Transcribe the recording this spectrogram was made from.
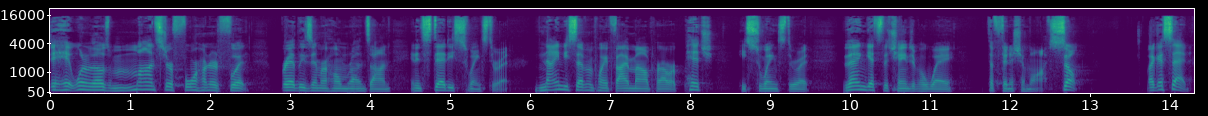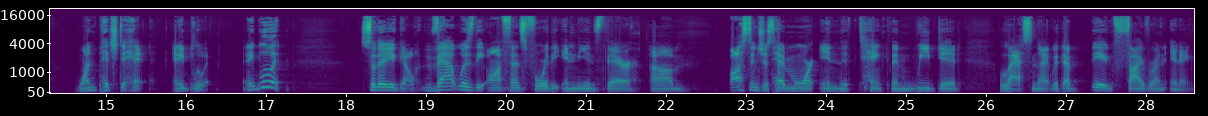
to hit one of those monster 400 foot Bradley Zimmer home runs on. And instead, he swings through it. 97.5 mile per hour pitch. He swings through it, then gets the changeup away to finish him off. So, like I said, one pitch to hit, and he blew it and he blew it. So there you go. That was the offense for the Indians there. Um, Boston just had more in the tank than we did last night with that big five run inning.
